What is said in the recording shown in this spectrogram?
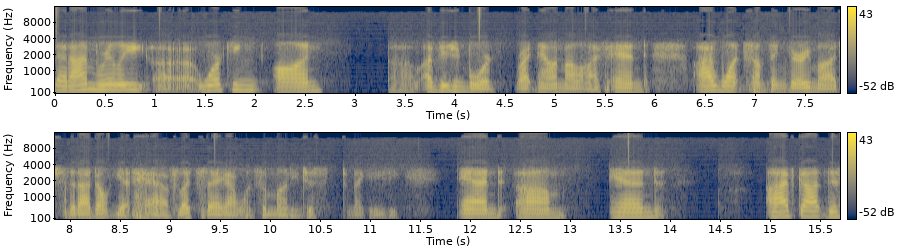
that I'm really uh, working on uh, a vision board right now in my life, and I want something very much that I don't yet have. Let's say I want some money, just to make it easy, and um, and I've got this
